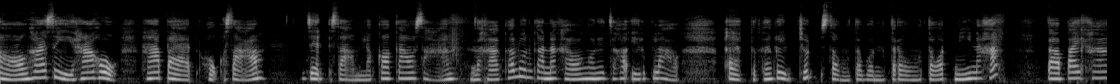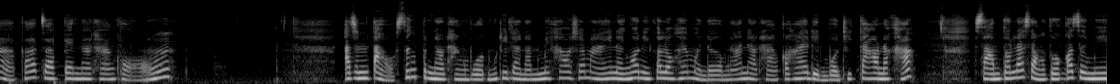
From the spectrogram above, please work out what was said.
สองห้าสี่ห้าหกห้าแปดหกสาม เจ็ดสามแล้วก็เก้าสามนะคะ ก็ลุ้นกันนะคะ ว่างวดนี้จะเข้าอีกหรือเปล่าแอกกับนักเรียนชุดสองตะวันตรงโต๊ดนี้นะคะ ต่อไปค่ะก็จะเป็นแนวทางของอาจารย์เต่าซึ่งเป็นแนวทางบนงวดที่แล้วนั้นไม่เข้าใช่ไหมในงวดนี้ก็ลงให้เหมือนเดิมนะ แนวทางก็ให้เด่นบนที่ 9 นะคะ 3 ตัวและ 2 ตัวก็จะมี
